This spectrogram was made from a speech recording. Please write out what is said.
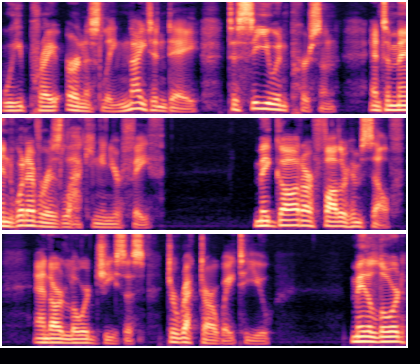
We pray earnestly, night and day, to see you in person and to mend whatever is lacking in your faith. May God our Father Himself and our Lord Jesus direct our way to you. May the Lord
